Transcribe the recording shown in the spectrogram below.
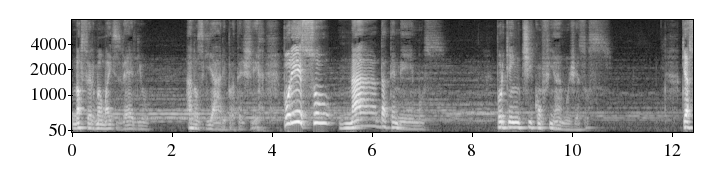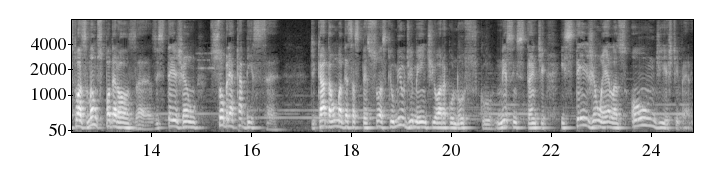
nosso irmão mais velho, a nos guiar e proteger. Por isso, nada tememos, porque em Ti confiamos, Jesus. Que as Tuas mãos poderosas estejam sobre a cabeça de cada uma dessas pessoas que humildemente ora conosco nesse instante, estejam elas onde estiverem.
